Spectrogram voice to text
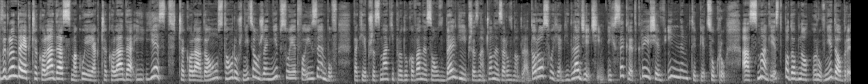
Wygląda jak czekolada, smakuje jak czekolada i jest czekoladą, z tą różnicą, że nie psuje Twoich zębów. Takie przysmaki produkowane są w Belgii i przeznaczone zarówno dla dorosłych, jak i dla dzieci. Ich sekret kryje się w innym typie cukru, a smak jest podobno równie dobry.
